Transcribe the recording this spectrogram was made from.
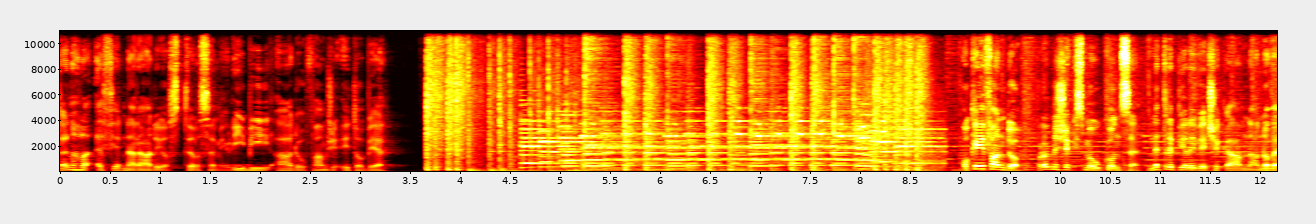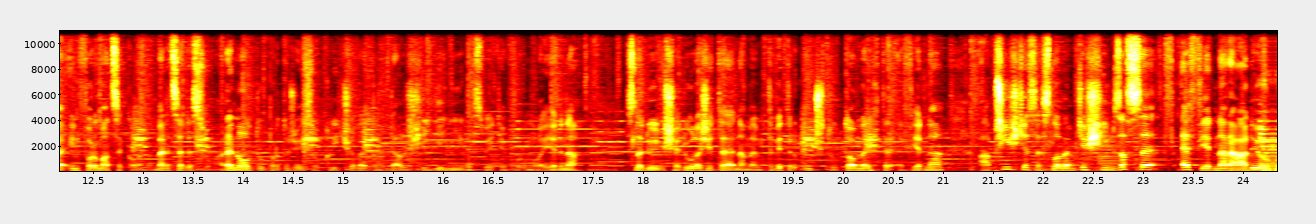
Tenhle F1 rádio styl se mi líbí a doufám, že i tobě. OK, Fando, pro dnešek jsme u konce. Netrpělivě čekám na nové informace kolem Mercedesu a Renaultu, protože jsou klíčové pro další dění ve světě Formule 1. Sleduji vše důležité na mém Twitter účtu Tom Richter F1 a příště se slovem těším zase v F1 rádiu.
